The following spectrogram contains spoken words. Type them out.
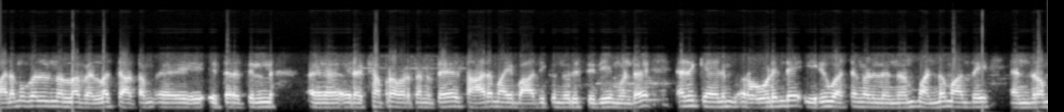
മലമുകളിൽ നിന്നുള്ള വെള്ളച്ചാട്ടം ഇത്തരത്തിൽ രക്ഷാപ്രവർത്തനത്തെ സാരമായി ബാധിക്കുന്ന ഒരു സ്ഥിതിയുമുണ്ട്. ഏതൊക്കെയായാലും റോഡിന്റെ ഇരുവശങ്ങളിൽ നിന്നും മണ്ണുമാന്തി യന്ത്രം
